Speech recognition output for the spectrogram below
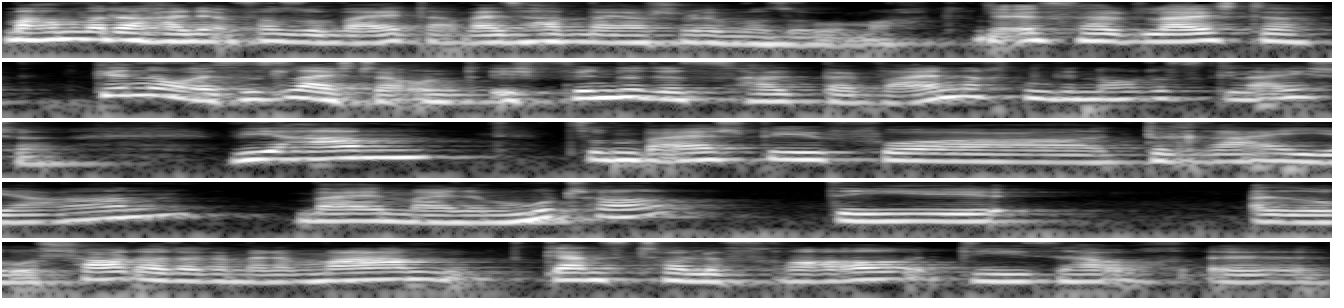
machen wir da halt einfach so weiter, weil das haben wir ja schon immer so gemacht. Ja, ist halt leichter. Genau, es ist leichter. Und ich finde das halt bei Weihnachten genau das Gleiche. Wir haben zum Beispiel vor drei Jahren, weil meine Mutter, die, also Shoutout an meine Mom, ganz tolle Frau, die ist auch äh,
